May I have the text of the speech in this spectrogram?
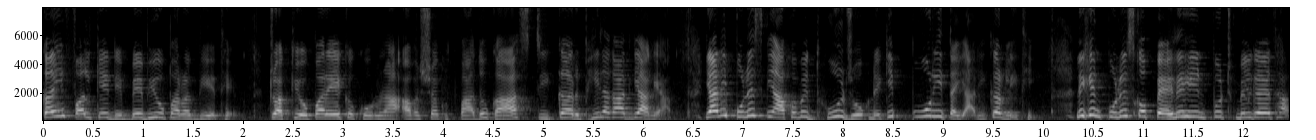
कई फल के डिब्बे भी ऊपर रख दिए थे। ट्रक के ऊपर एक कोरोना आवश्यक उत्पादों का स्टिकर भी लगा दिया गया। यानी पुलिस की आँखों में धूल झोंकने की पूरी तैयारी कर ली थी। लेकिन पुलिस को पहले ही इनपुट मिल गया था।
